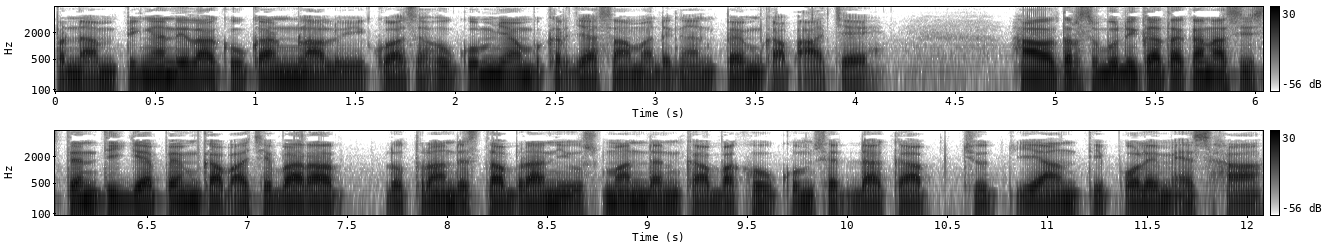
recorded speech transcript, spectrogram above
Pendampingan dilakukan melalui kuasa hukum yang bekerja sama dengan Pemkap Aceh. Hal tersebut dikatakan asisten 3 Pemkap Aceh Barat, Dr. Andes Tabrani Usman dan Kabak Hukum Setdakap Cut Yanti Polem SH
